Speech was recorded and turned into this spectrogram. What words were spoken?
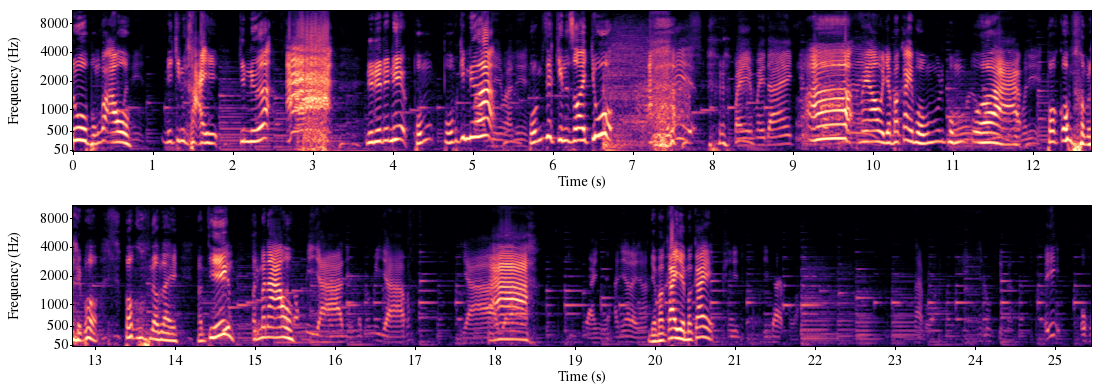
ลูกผมก็เอา นี่นี่กินไข่กินเนื้ออ้าเดี๋ยวเดี๋ยวเดี๋ยวนี่ผมผมกินเนื้อนี่มานี่ผมจะกินซอยจุเฮ้ย ไปไม่ได้กินอ่าด้ไม่เอาอย่ามาใกล้ผมผมโอ้ยว้ามานี่พ่อก้มทำอะไรพ่อพ่อก้มทำอะไรทำจริงกินมะนาวต้องมียาเนี่ยมันต้องมียาปะยาอ่ายาเนี่ยอันนี้อะไรนะอย่ามาใกล้อย่ามาใกล้พี่พี่ได้ปะวะได้ปะวะเฮ้ยให้ลูกกินอะเฮ้ยโอ้โห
